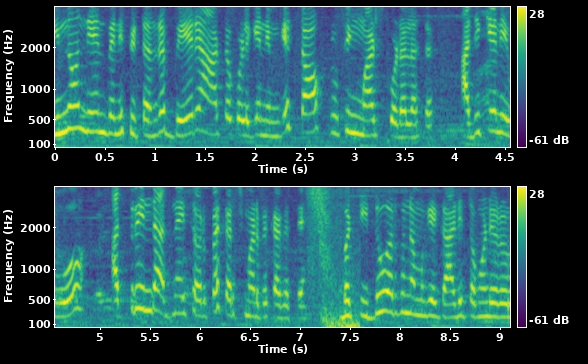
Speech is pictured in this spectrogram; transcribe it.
ಇನ್ನೊಂದ್ ಏನ್ ಬೆನಿಫಿಟ್ ಅಂದ್ರೆ ಬೇರೆ ಆಟೋಗಳಿಗೆ ನಿಮ್ಗೆ ಟಾಪ್ ರೂಫಿಂಗ್ ಮಾಡಿಸ್ಕೊಡಲ್ಲ ಸರ್ ಅದಕ್ಕೆ ನೀವು ಹತ್ತರಿಂದ ಹದಿನೈದು ಸಾವಿರ ರೂಪಾಯಿ ಖರ್ಚು ಮಾಡಬೇಕಾಗುತ್ತೆ. ಬಟ್ ಇದುವರೆಗೂ ನಮಗೆ ಗಾಡಿ ತಗೊಂಡಿರೋ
